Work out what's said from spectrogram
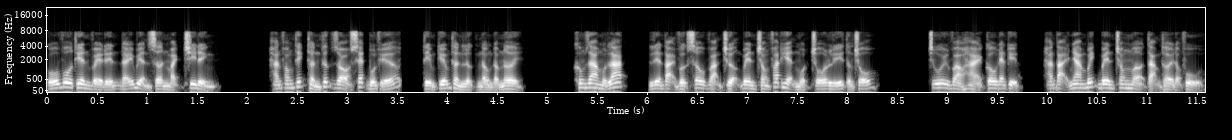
cố vô thiên về đến đáy biển sơn mạch chi đỉnh. Hắn phóng thích thần thức dò xét bốn phía, tìm kiếm thần lực nồng đậm nơi. Không ra một lát, liền tại vực sâu vạn trượng bên trong phát hiện một chỗ lý tưởng chỗ. Chui vào hải câu đen kịt, hắn tại nham bích bên trong mở tạm thời đậu phủ,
